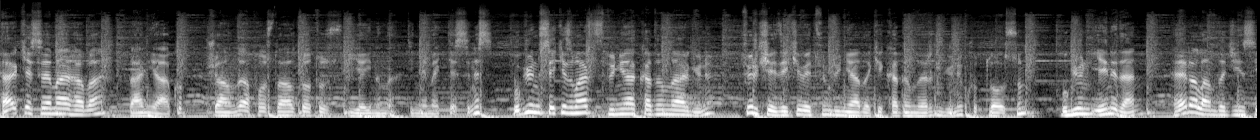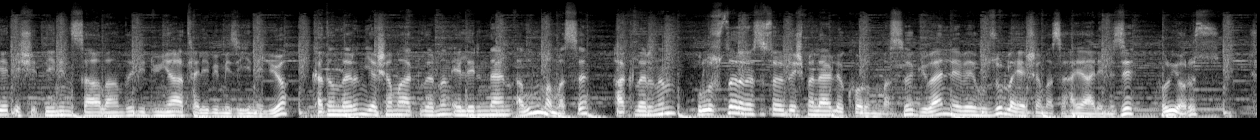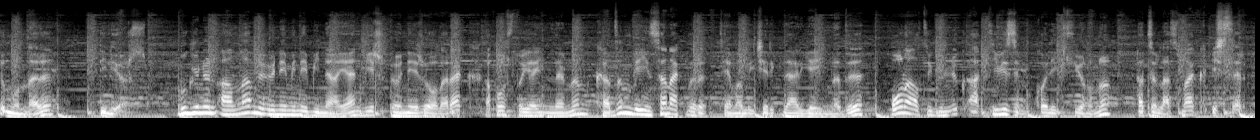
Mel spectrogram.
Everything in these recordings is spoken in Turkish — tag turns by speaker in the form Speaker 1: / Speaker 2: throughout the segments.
Speaker 1: Herkese merhaba, ben Yakup. Şu anda Apostol 630 yayınını dinlemektesiniz. Bugün 8 Mart Dünya Kadınlar Günü. Türkiye'deki ve tüm dünyadaki kadınların günü kutlu olsun. Bugün yeniden her alanda cinsiyet eşitliğinin sağlandığı bir dünya talebimizi yineliyor. Kadınların yaşama haklarının ellerinden alınmaması, haklarının uluslararası sözleşmelerle korunması, güvenle ve huzurla yaşaması hayalimizi kuruyoruz. Tüm bunları diliyoruz. Bugünün anlam ve önemine binaen bir öneri olarak Aposto yayınlarının kadın ve insan hakları temalı içerikler yayınladığı 16 günlük aktivizm koleksiyonunu hatırlatmak isterim.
